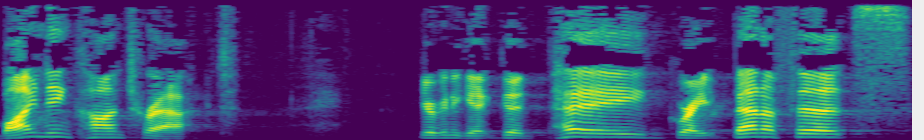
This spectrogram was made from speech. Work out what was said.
binding contract. You're going to get good pay, great benefits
